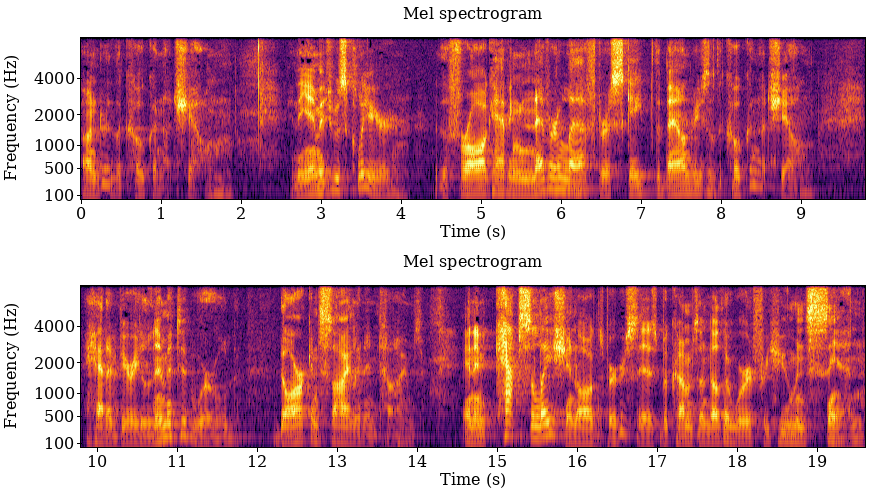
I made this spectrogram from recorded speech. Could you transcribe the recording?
under the coconut shell. And the image was clear the frog, having never left or escaped the boundaries of the coconut shell, had a very limited world, dark and silent in times. And encapsulation, Augsburger says, becomes another word for human sin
